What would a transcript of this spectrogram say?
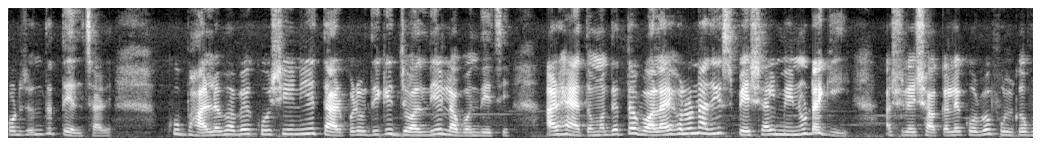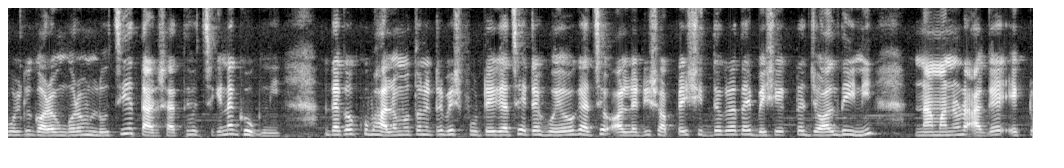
পর্যন্ত তেল ছাড়ে। খুব ভালোভাবে কষিয়ে নিয়ে তারপরে ওদিকে জল দিয়ে লবণ দিয়েছি। আর হ্যাঁ তোমাদের তো বলাই হলো না আজকে স্পেশাল মেনুটা কি? আসলে সকালে করব ফুলকো ফুলকো গরম গরম লুচি তার সাথে হচ্ছে কিনা ঘুগনি। দেখো খুব ভালো মতন এটা বেশ ফুটে গেছে, এটা হয়েও গেছে। অলরেডি সবটাই সিদ্ধ করে, তাই বেশি একটা জল দিইনি। নামানোর আগে একটু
